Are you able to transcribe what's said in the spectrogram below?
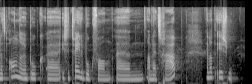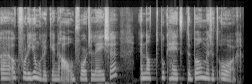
het andere boek uh, is het tweede boek van um, Annette Schaap. En dat is ook voor de jongere kinderen al om voor te lezen. En dat boek heet De boom met het oor.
